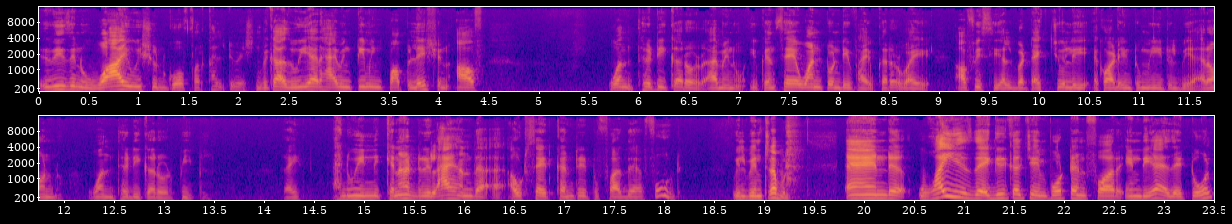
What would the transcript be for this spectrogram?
reason why we should go for cultivation because we are having teeming population of 130 crore I mean you can say 125 crore by official, but actually according to me it will be around 130 crore people, right. And we cannot rely on the outside country to for their food, we will be in trouble. And uh, why is the agriculture important for India as I told,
